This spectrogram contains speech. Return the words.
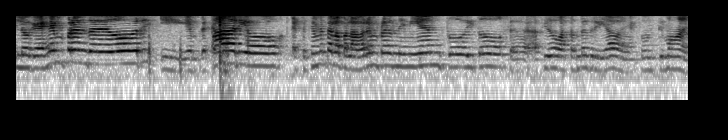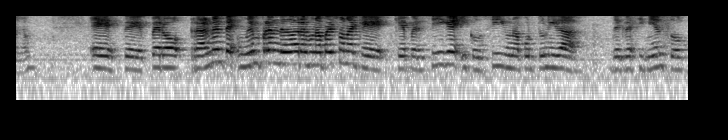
lo que es emprendedor y empresario, especialmente la palabra emprendimiento y todo, se ha, ha sido bastante trillada en estos últimos años. Este, pero realmente un emprendedor es una persona que, que persigue y consigue una oportunidad de crecimiento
